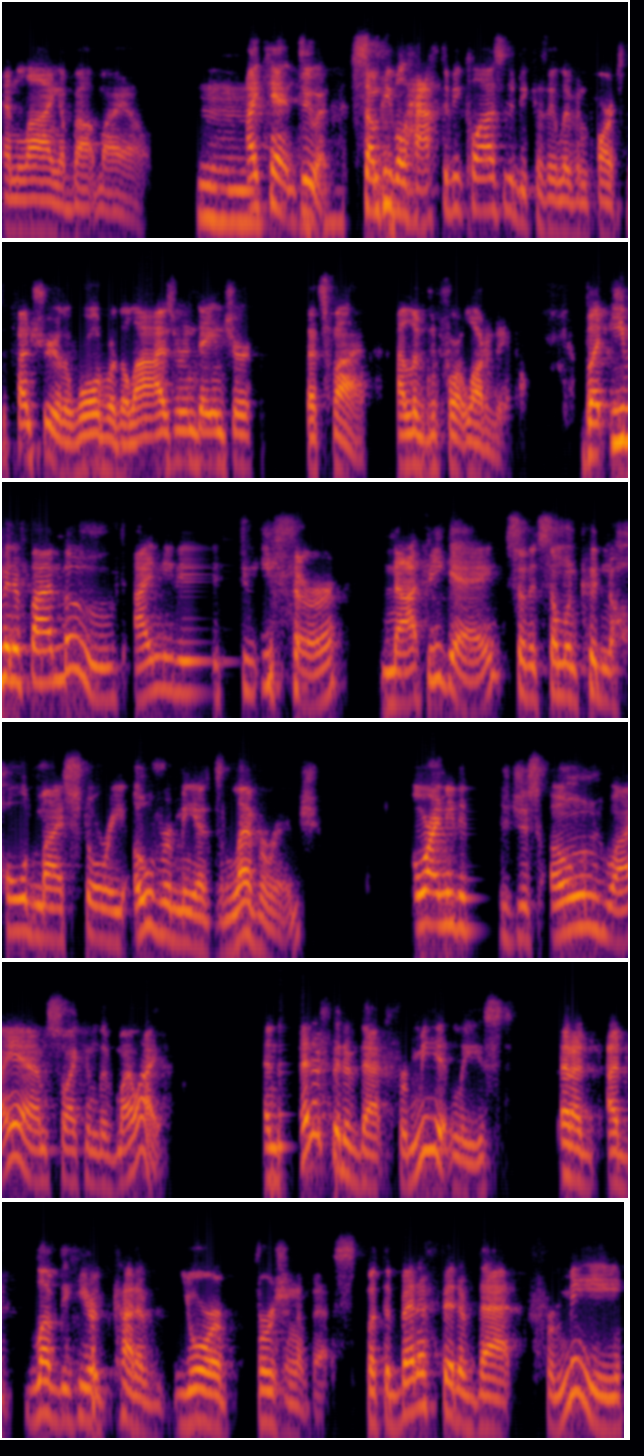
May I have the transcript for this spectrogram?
and lying about my own. Mm-hmm. I can't do it. Some people have to be closeted because they live in parts of the country or the world where their lives are in danger. That's fine. I lived in Fort Lauderdale. But even if I moved, I needed to either not be gay so that someone couldn't hold my story over me as leverage, or I needed to just own who I am so I can live my life. And the benefit of that, for me at least, and I'd, I'd love to hear kind of your version of this, but the benefit of that for me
